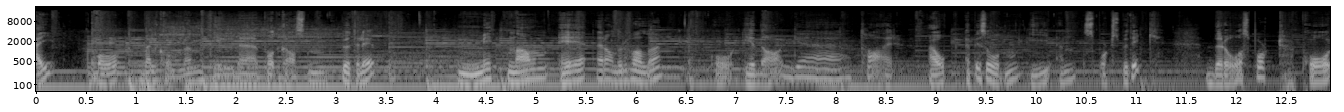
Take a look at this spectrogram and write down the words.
Hei og velkommen til podkasten Uteliv. Mitt navn er Randulf Valle, og i dag eh, tar jeg opp episoden i en sportsbutikk, Bråsport på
